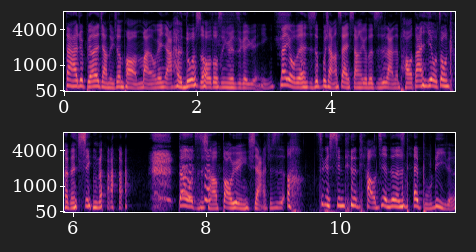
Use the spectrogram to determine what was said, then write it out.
大家就不要再讲女生跑很慢，我跟你讲，很多时候都是因为这个原因。那有的人只是不想晒伤，有的只是懒得跑，当然也有这种可能性啦。但我只是想要抱怨一下，就是啊、哦，这个先天的条件真的是太不利了。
